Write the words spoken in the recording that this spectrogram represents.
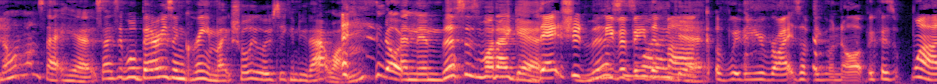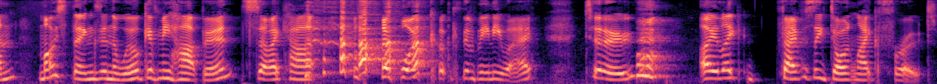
No one wants that here. So I said, well, berries and cream. Like, surely Lucy can do that one. No. And then this is what I get. That should This never be the I mark get. of whether you write something or not. Because one, most things in the world give me heartburn, so I can't. I won't cook them anyway. Two, I like famously don't like fruit.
